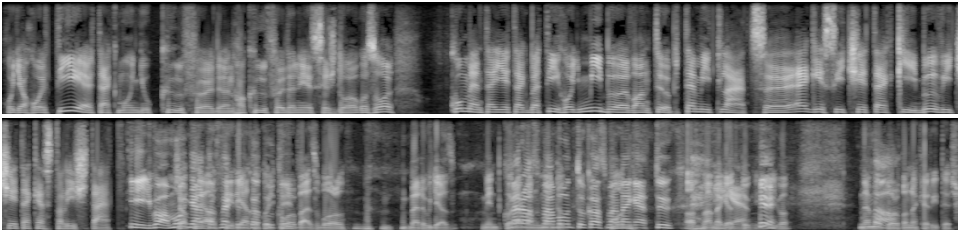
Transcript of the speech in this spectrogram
hogy ahol ti éltek mondjuk külföldön, ha külföldön élsz és dolgozol, kommenteljétek be ti, hogy miből van több, te mit látsz, egészítsétek ki, bővítsétek ezt a listát. Így van, Csak ne mondjátok azt nekünk a írjátok, hogy kolbászból, mert ugye az, mint korábban Mert azt már mondtuk, azt már megettük. Azt már Igen. megettük, így van. Nem Na. abból van a kerítés.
